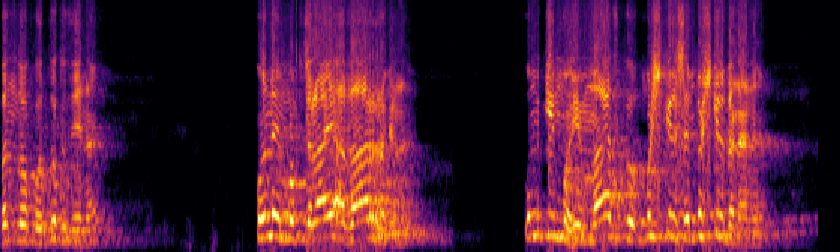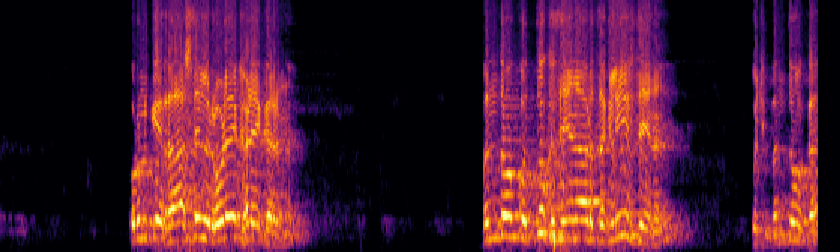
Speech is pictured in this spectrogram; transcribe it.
بندوں کو دکھ دینا، انہیں مبتلا آزار رکھنا، ان کی مہمات کو مشکل سے مشکل بنانا، اور ان کے راستے میں روڑے کھڑے کرنا بندوں کو دکھ دینا اور تکلیف دینا، کچھ بندوں کا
